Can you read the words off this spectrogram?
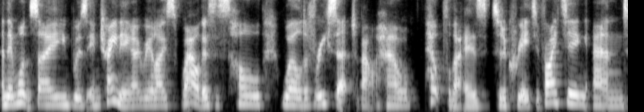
And then once i was in training i realized wow there's this whole world of research about how helpful that is sort of creative writing and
